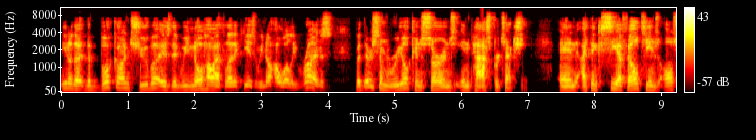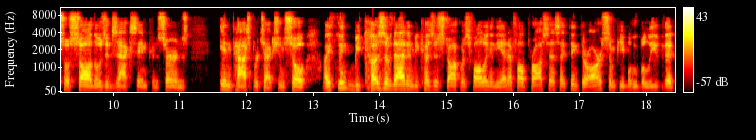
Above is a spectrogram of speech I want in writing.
you know the, the book on Chuba is that we know how athletic he is and we know how well he runs, but there's some real concerns in pass protection. And I think CFL teams also saw those exact same concerns in pass protection. So I think because of that and because his stock was falling in the NFL process, I think there are some people who believe that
